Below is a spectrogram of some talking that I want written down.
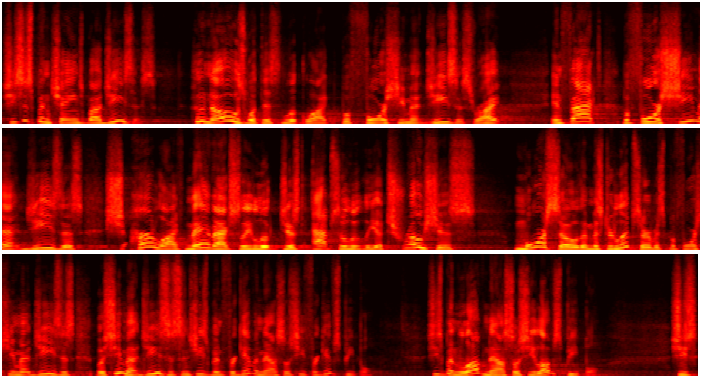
She's just been changed by Jesus. Who knows what this looked like before she met Jesus, right? In fact, before she met Jesus, her life may have actually looked just absolutely atrocious, more so than Mr. Lip Service before she met Jesus. But she met Jesus and she's been forgiven now, so she forgives people. She's been loved now, so she loves people. She's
